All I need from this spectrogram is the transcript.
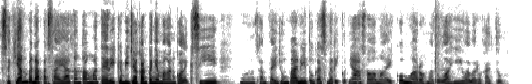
Sekian pendapat saya tentang materi kebijakan pengembangan koleksi. Hmm, sampai jumpa di tugas berikutnya. Assalamualaikum warahmatullahi wabarakatuh.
